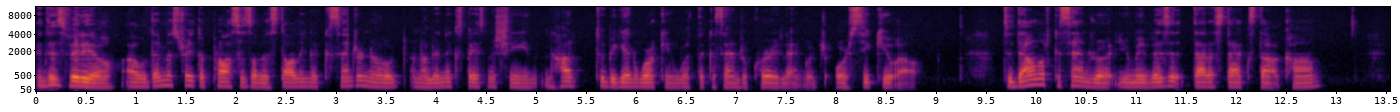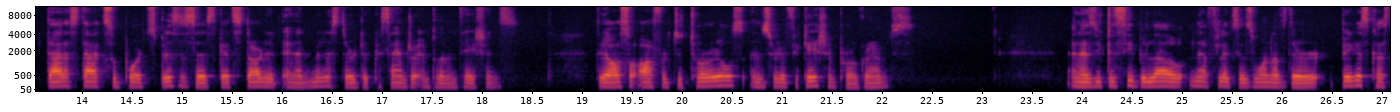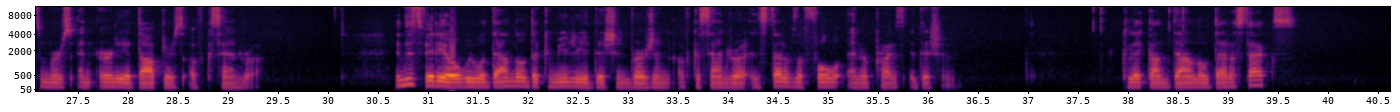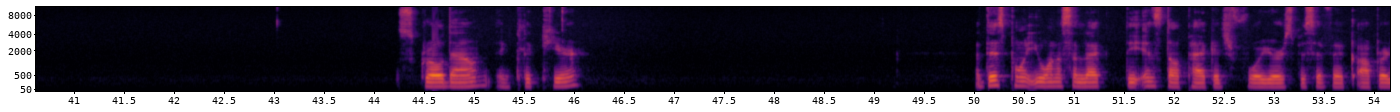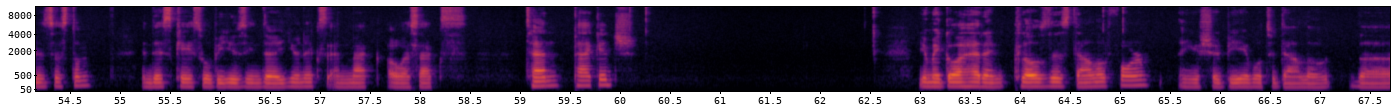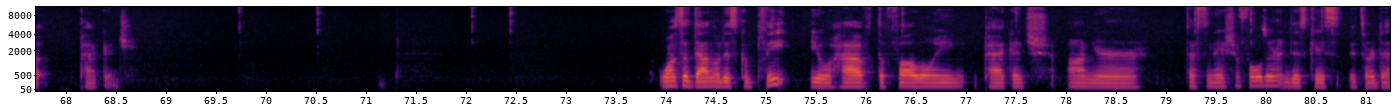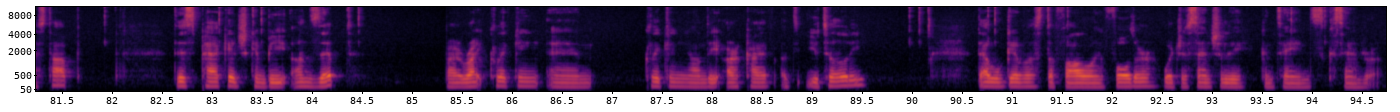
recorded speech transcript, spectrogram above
In this video, I will demonstrate the process of installing a Cassandra node on a Linux-based machine and how to begin working with the Cassandra Query Language, or CQL. To download Cassandra, you may visit datastax.com. DataStax supports businesses get started and administer the Cassandra implementations. They also offer tutorials and certification programs. And as you can see below, Netflix is one of their biggest customers and early adopters of Cassandra. In this video, we will download the Community Edition version of Cassandra instead of the full Enterprise Edition. Click on Download DataStax. Scroll down and click here. At this point, you want to select the install package for your specific operating system. In this case, we'll be using the Unix and Mac OS X 10 package. You may go ahead and close this download form and you should be able to download the package. Once the download is complete, you will have the following package on your destination folder. In this case, it's our desktop. This package can be unzipped by right-clicking and clicking on the archive utility that will give us the following folder which essentially contains Cassandra.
